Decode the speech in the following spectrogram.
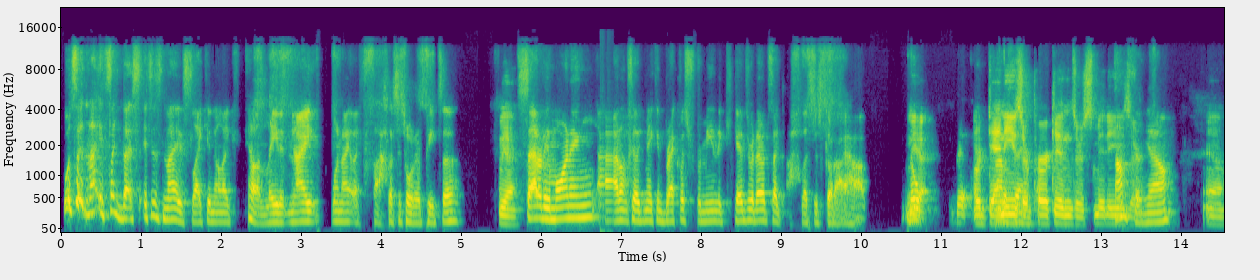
what's it? ni- It's like this. It's just nice. Like you know, like you know, late at night, one night, like fuck, let's just order a pizza. yeah. Saturday morning, I don't feel like making breakfast for me and the kids or whatever. It's like, "Ah, let's just go to IHOP. Nope. Yeah. Or Denny's or. Perkins or Smitty's Something, or you know. yeah.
